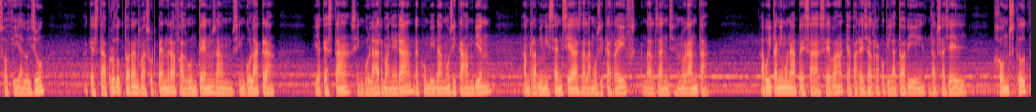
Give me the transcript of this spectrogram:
Sofia Luisu. Aquesta productora ens va sorprendre fa algun temps amb Singulacre i aquesta singular manera de combinar música ambient amb reminiscències de la música rave dels anys 90 Avui tenim una peça seva que apareix al recopilatori del segell Houndstooth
